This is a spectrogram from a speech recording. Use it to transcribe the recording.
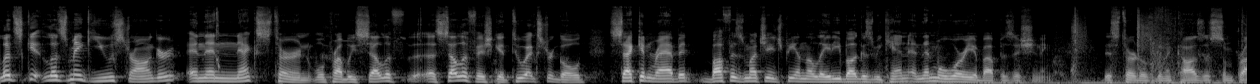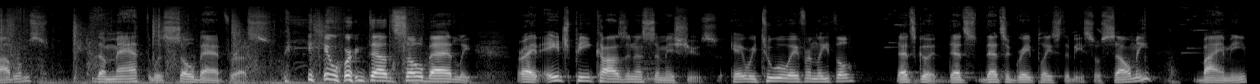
Let's get let's make you stronger, and then next turn we'll probably sell a, uh, sell a fish, get two extra gold. Second rabbit, buff as much HP on the ladybug as we can, and then we'll worry about positioning. This turtle's to cause us some problems. The math was so bad for us. it worked out so badly. Right, HP causing us some issues. Okay, we're two away from lethal. That's good. That's that's a great place to be. So sell me, buy me,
